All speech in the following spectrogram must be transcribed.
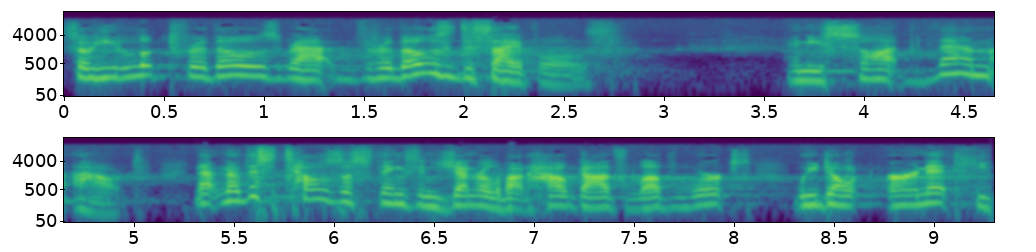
So he looked for those, for those disciples and he sought them out. Now, now, this tells us things in general about how God's love works. We don't earn it, He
